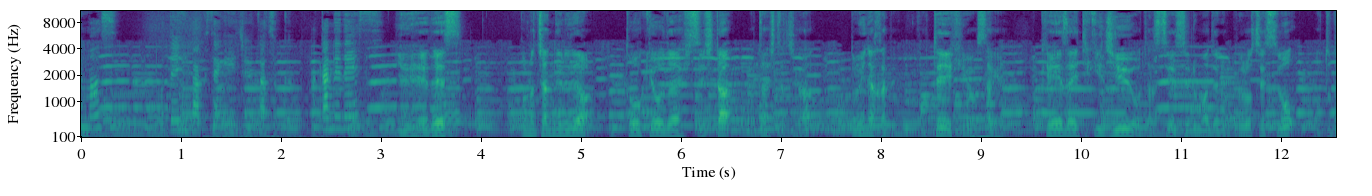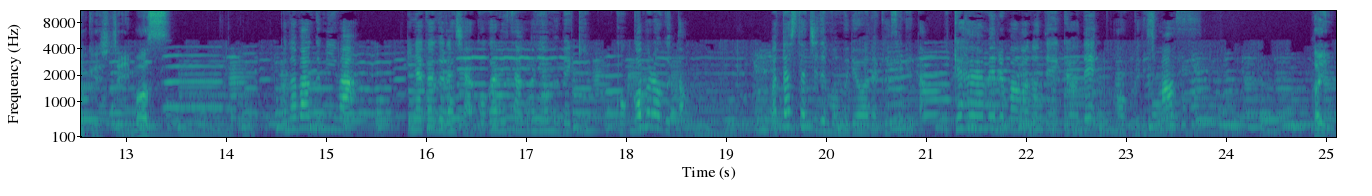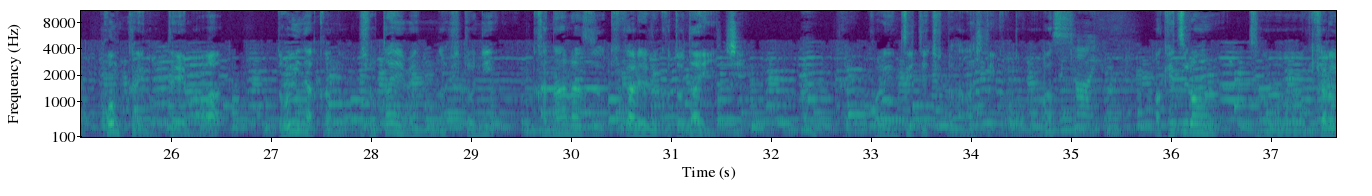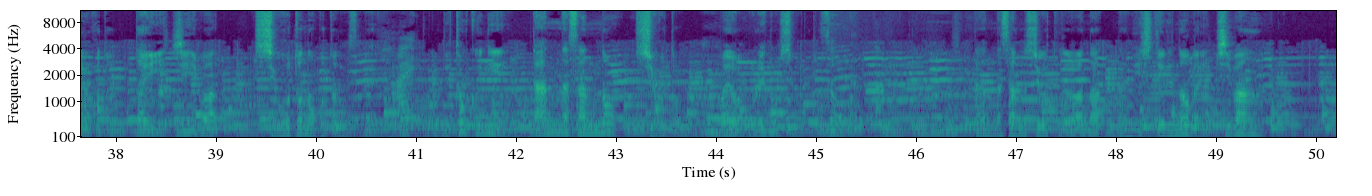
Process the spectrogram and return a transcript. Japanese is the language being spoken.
います。固定費爆下げ移住家族あかねです。ゆうへいです。このチャンネルでは東京を脱出した私たちがど田舎で固定費を下げ経済的自由を達成するまでのプロセスをお届けしています。この番組は田舎暮らし憧れさんが読むべきコッコブログと私たちでも無料で稼げた池早メルマガの提供でお送りしますはい今回のテーマはど田舎の初対面の人に必ず聞かれること第一、はい、これについてちょっと話していこうと思います、はい。まあ、結論その聞かれること第一位は仕事のことですね。はい。で特に旦那さんの仕事、まあ、要は俺の仕事そうだった、うん。旦那さんの仕事はな何してるのが一番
